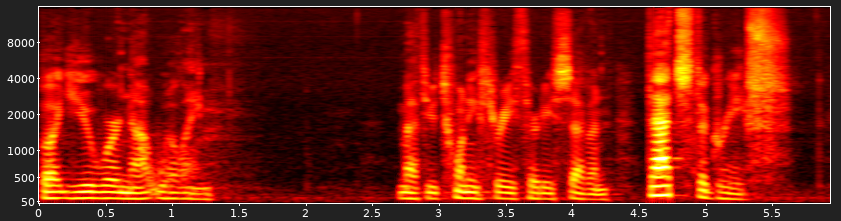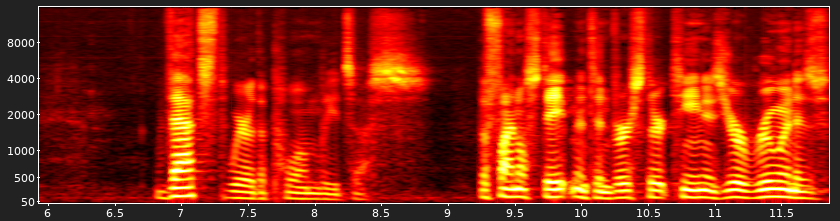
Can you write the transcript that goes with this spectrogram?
But you were not willing. Matthew 23 37. That's the grief. That's where the poem leads us. The final statement in verse 13 is Your ruin is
